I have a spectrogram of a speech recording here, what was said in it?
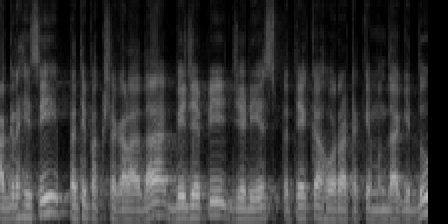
ಆಗ್ರಹಿಸಿ ಪ್ರತಿಪಕ್ಷಗಳಾದ ಬಿಜೆಪಿ, ಜೆಡಿಎಸ್ ಪ್ರತ್ಯೇಕ ಹೋರಾಟಕ್ಕೆ ಮುಂದಾಗಿದ್ದು,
